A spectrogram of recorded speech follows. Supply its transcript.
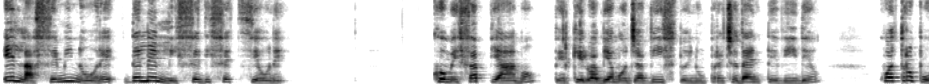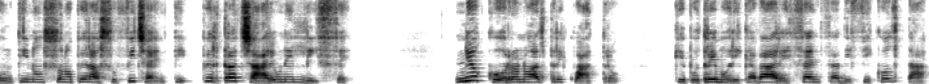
e l'asse minore dell'ellisse di sezione. Come sappiamo, perché lo abbiamo già visto in un precedente video, quattro punti non sono però sufficienti per tracciare un'ellisse. Ne occorrono altri quattro, che potremo ricavare senza difficoltà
